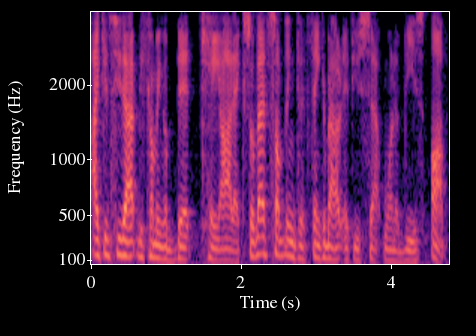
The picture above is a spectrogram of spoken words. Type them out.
I could see that becoming a bit chaotic. So that's something to think about if you set one of these up.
